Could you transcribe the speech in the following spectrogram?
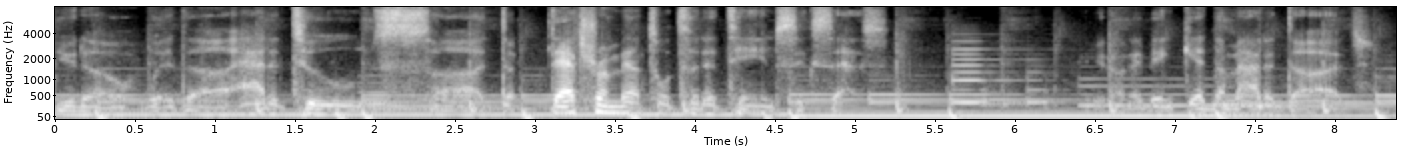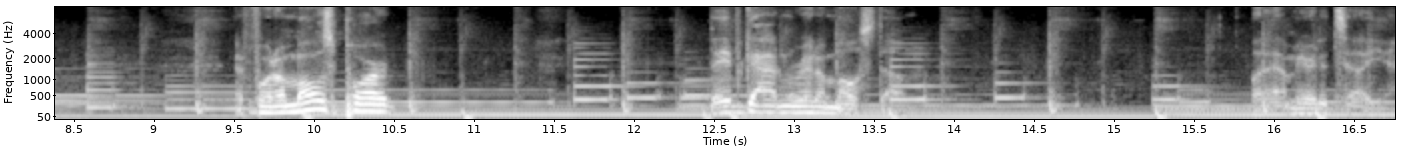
You know, with uh, attitudes uh, de- detrimental to the team's success. You know, they've been getting them out of Dodge. And for the most part, they've gotten rid of most of them. But I'm here to tell you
